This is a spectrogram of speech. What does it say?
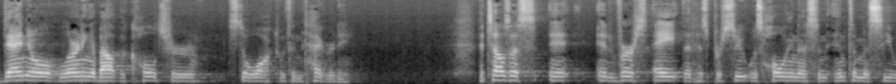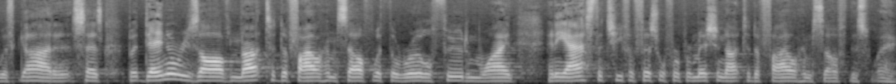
Daniel, learning about the culture, still walked with integrity. It tells us in, in, verse 8 that his pursuit was holiness and intimacy with God. And it says, But Daniel resolved not to defile himself with the royal food and wine, and he asked the chief official for permission not to defile himself this way.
